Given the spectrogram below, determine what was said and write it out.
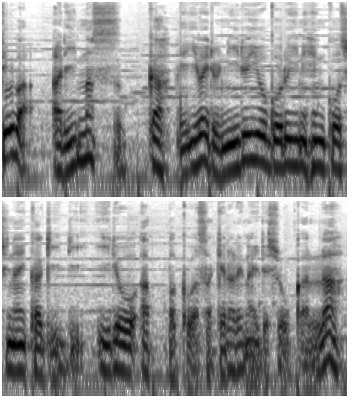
ではありますがいわゆる2類を5類に変更しない限り医療圧迫は避けられないでしょうから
